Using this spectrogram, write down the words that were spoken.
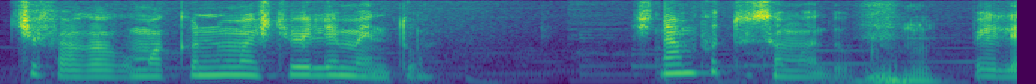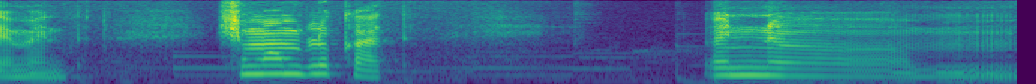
ce fac acum, că nu mai știu elementul. Și n-am putut să mă duc pe element. Și m-am blocat. În uh,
